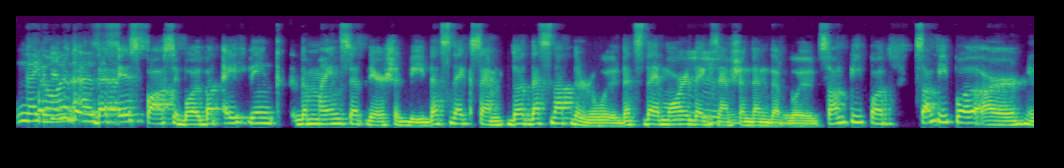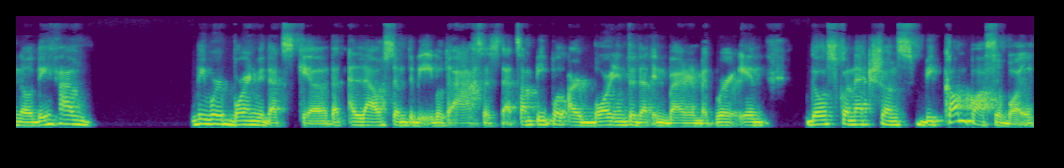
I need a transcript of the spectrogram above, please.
But you know, that, as, that is possible, but I think the mindset there should be that's the exempt. That's not the rule. That's the more the Mm. exemption than the rule. Some people, some people are, you know, they have, they were born with that skill that allows them to be able to access that. Some people are born into that environment wherein those connections become possible,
